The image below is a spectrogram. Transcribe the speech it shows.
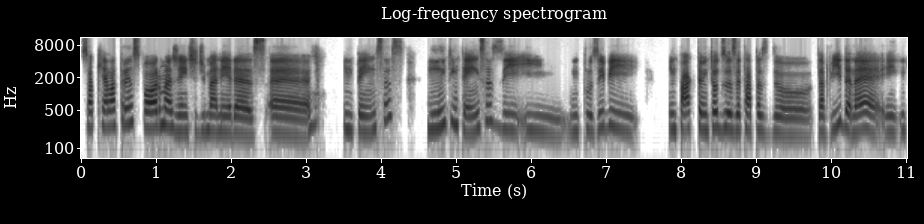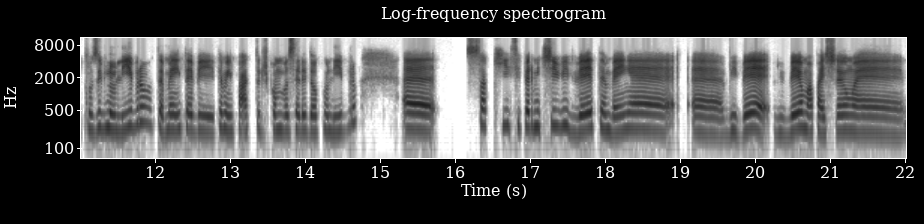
só que ela transforma a gente de maneiras é, intensas, muito intensas, e, e inclusive impactam em todas as etapas do, da vida, né? Inclusive no livro também teve, teve impacto de como você lidou com o livro. É, só que se permitir viver também é, é, viver viver uma paixão é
